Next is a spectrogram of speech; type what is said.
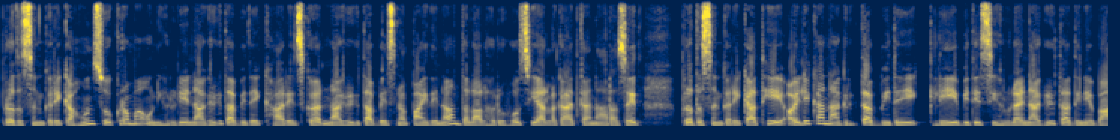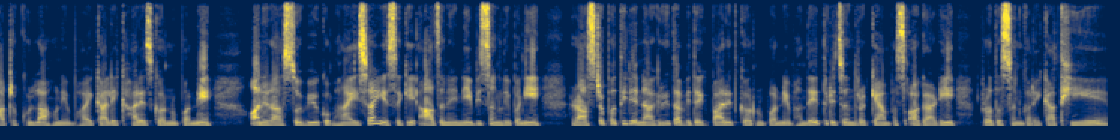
प्रदर्शन गरेका हुन्। सो क्रममा उनीहरूले नागरिकता विधेयक खारेज कर नागरिकता बेच्न पाइँदैन दलालहरू होसियार लगायतका नारासहित प्रदर्शन गरेका थिए। अहिलेका नागरिकता विधेयकले विदेशीहरूलाई नागरिकता दिने बाटो खुल्ला हुने भएकाले खारेज गर्नुपर्ने अनेरा सोबियुको भनाइ छ। यसअघि आज नै नेवी संघले पनि राष्ट्रपतिले नागरिकता विधेयक पारित गर्नुपर्ने गर्ने भन्दै त्रिचन्द्र क्याम्पस अगाडि प्रदर्शन गरेका थिए।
